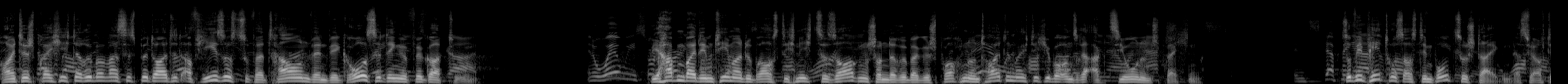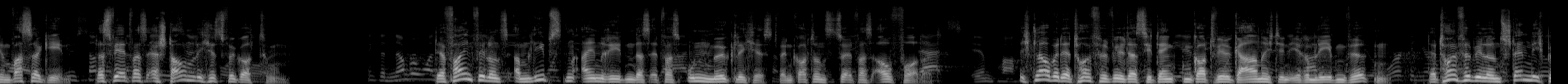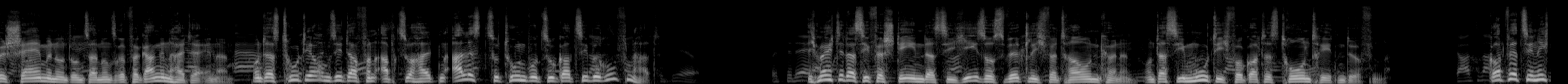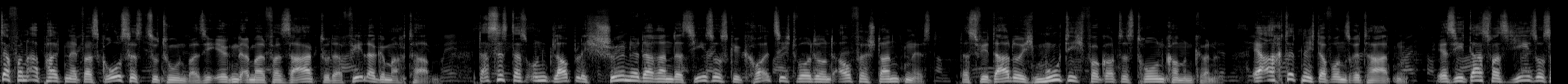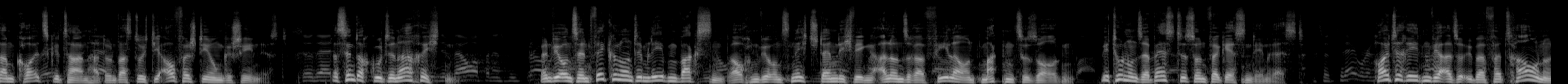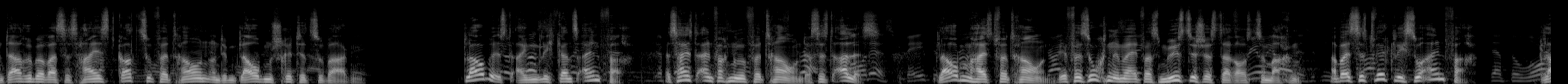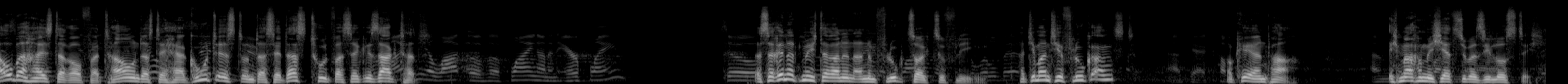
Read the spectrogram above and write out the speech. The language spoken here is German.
Heute spreche ich darüber, was es bedeutet, auf Jesus zu vertrauen, wenn wir große Dinge für Gott tun. Wir haben bei dem Thema Du brauchst dich nicht zu sorgen schon darüber gesprochen und heute möchte ich über unsere Aktionen sprechen. So wie Petrus aus dem Boot zu steigen, dass wir auf dem Wasser gehen, dass wir etwas Erstaunliches für Gott tun. Der Feind will uns am liebsten einreden, dass etwas unmöglich ist, wenn Gott uns zu etwas auffordert. Ich glaube, der Teufel will, dass Sie denken, Gott will gar nicht in Ihrem Leben wirken. Der Teufel will uns ständig beschämen und uns an unsere Vergangenheit erinnern. Und das tut er, um Sie davon abzuhalten, alles zu tun, wozu Gott Sie berufen hat. Ich möchte, dass Sie verstehen, dass Sie Jesus wirklich vertrauen können und dass Sie mutig vor Gottes Thron treten dürfen. Gott wird Sie nicht davon abhalten, etwas Großes zu tun, weil Sie irgendeinmal versagt oder Fehler gemacht haben. Das ist das unglaublich Schöne daran, dass Jesus gekreuzigt wurde und auferstanden ist, dass wir dadurch mutig vor Gottes Thron kommen können. Er achtet nicht auf unsere Taten. Er sieht das, was Jesus am Kreuz getan hat und was durch die Auferstehung geschehen ist. Das sind doch gute Nachrichten. Wenn wir uns entwickeln und im Leben wachsen, brauchen wir uns nicht ständig wegen all unserer Fehler und Macken zu sorgen. Wir tun unser Bestes und vergessen den Rest. Heute reden wir also über Vertrauen und darüber, was es heißt, Gott zu vertrauen und im Glauben Schritte zu wagen. Glaube ist eigentlich ganz einfach. Es heißt einfach nur Vertrauen, das ist alles. Glauben heißt Vertrauen. Wir versuchen immer etwas Mystisches daraus zu machen, aber es ist wirklich so einfach. Glaube heißt darauf vertrauen, dass der Herr gut ist und dass er das tut, was er gesagt hat. Das erinnert mich daran, in einem Flugzeug zu fliegen. Hat jemand hier Flugangst? Okay, ein paar. Ich mache mich jetzt über sie lustig.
